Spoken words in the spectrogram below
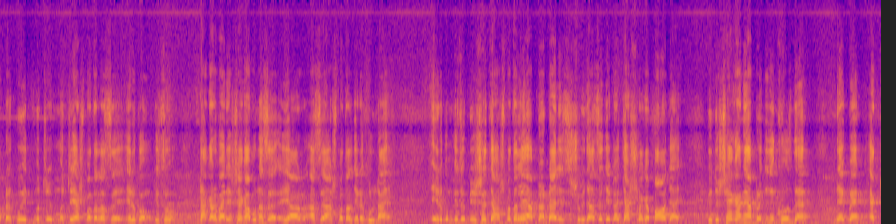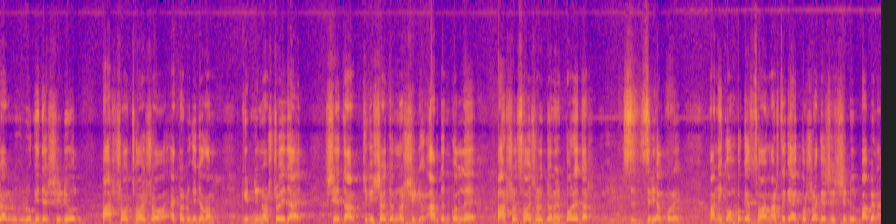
আপনার কুয়েত মৈত্রী হাসপাতাল আছে, এরকম কিছু। ঢাকার বাইরে শেখ আবুন আছে আছে হাসপাতাল যেটা খুলনায়। এরকম কিছু বিশেষায়িত হাসপাতালে আপনার ডায়ালিসিস সুবিধা আছে যেটা চারশো টাকা পাওয়া যায়। কিন্তু সেখানে আপনি যদি খোঁজ দেন দেখবেন একটা রুগীদের শিডিউল পাঁচশো, ছয়শো। একটা রুগী যখন কিডনি নষ্ট হয়ে যায়, সে তার চিকিৎসার জন্য আবেদন করলে পাঁচশো, ছয়শো জনের পরে তার সিরিয়াল পড়ে। মানে কমপক্ষে ছয় মাস থেকে এক বছর আগে সে শিডিউল পাবে না।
